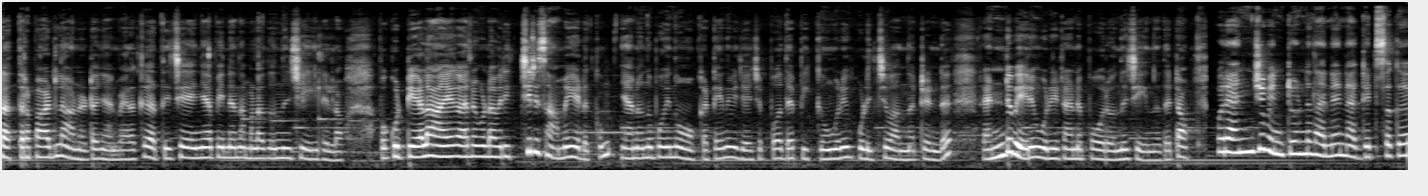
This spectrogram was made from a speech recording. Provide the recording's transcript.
തത്രപ്പാടിലാണ് കേട്ടോ ഞാൻ. വിളക്ക് കത്തിച്ച് കഴിഞ്ഞാൽ പിന്നെ നമ്മളതൊന്നും ചെയ്യില്ലല്ലോ. അപ്പോൾ കുട്ടികളായ കാരണം കൊണ്ട് അവർ ഇച്ചിരി സമയമെടുക്കും ഞാനൊന്ന് പോയി നോക്കട്ടെ എന്ന് വിചാരിച്ചപ്പോൾ അതേ പിക്കും കൂടി കുളിച്ച് വന്നിട്ടുണ്ട്. രണ്ട് പേരും കൂടിയിട്ടാണ് ഇപ്പോൾ ഓരോന്ന് ചെയ്യുന്നത് കേട്ടോ ഒരു അഞ്ച് മിനിറ്റ് കൊണ്ട് തന്നെ നഗറ്റ്സ് ഒക്കെ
